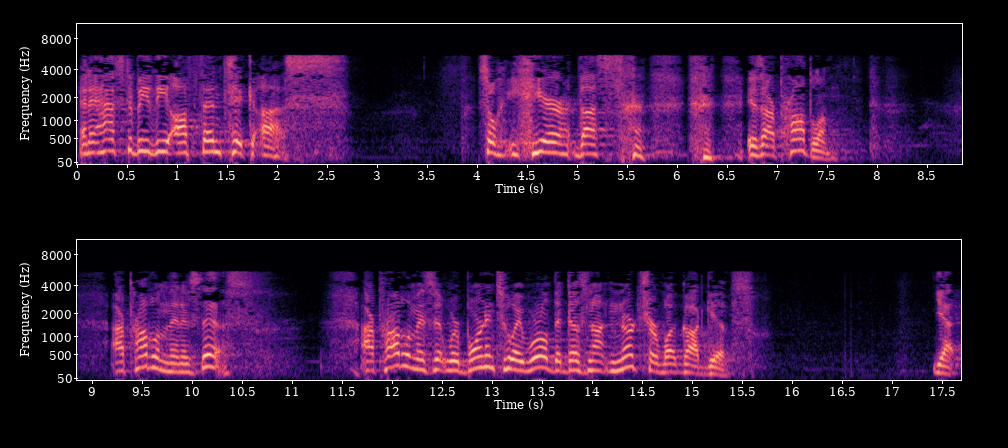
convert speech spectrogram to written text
And it has to be the authentic us. So here, thus, is our problem. Our problem then is this. Our problem is that we're born into a world that does not nurture what God gives yet.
